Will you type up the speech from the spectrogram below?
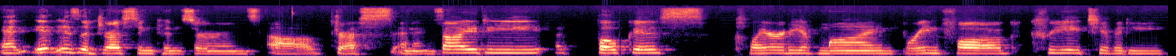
And it is addressing concerns of stress and anxiety, focus, clarity of mind, brain fog, creativity.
